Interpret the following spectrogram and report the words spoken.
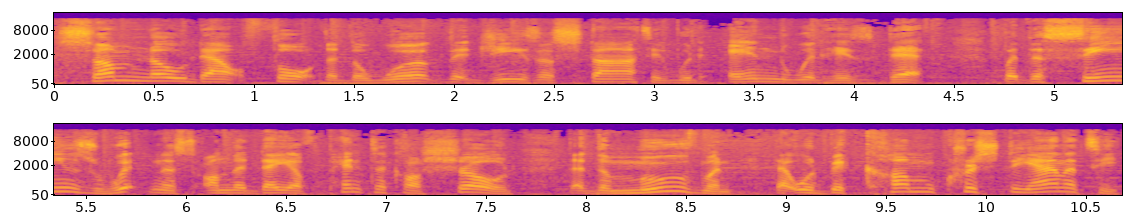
Some no doubt thought that the work that Jesus started would end with his death, but the scenes witnessed on the day of Pentecost showed that the movement that would become Christianity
